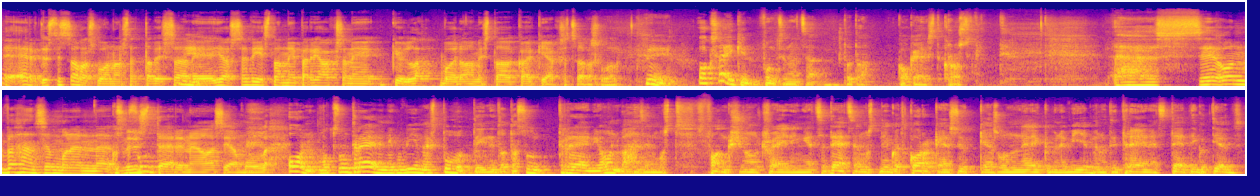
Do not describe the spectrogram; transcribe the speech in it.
Erityisesti Sarasvuon ostettavissa, Niin. eli jos se 5 tonnia per jakso, niin kyllä voidaan omistaa kaikki jaksot Sarasvuolle. Niin. Onko sä ikin funktionoit sä tota, kokeilisit crossfittiä? Äh, Se on vähän semmonen Koska sun- mysteerinen asia mulle. On, mutta sun treeni, niin kuin viimeksi puhuttiin, niin tota sun treeni on vähän semmoista functional training, että sä teet semmoista, niin kuin, että korkea sykke ja sulla on 45 minuutin treeni, että sä teet niin kuin, tietyt...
